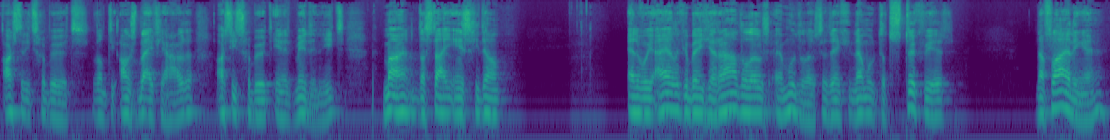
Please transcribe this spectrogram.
als er iets gebeurt, want die angst blijf je houden. Als iets gebeurt, in het midden niet. Maar dan sta je in Schiedam. En dan word je eigenlijk een beetje radeloos en moedeloos. Dan denk je, nou moet dat stuk weer naar Vlaardingen.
